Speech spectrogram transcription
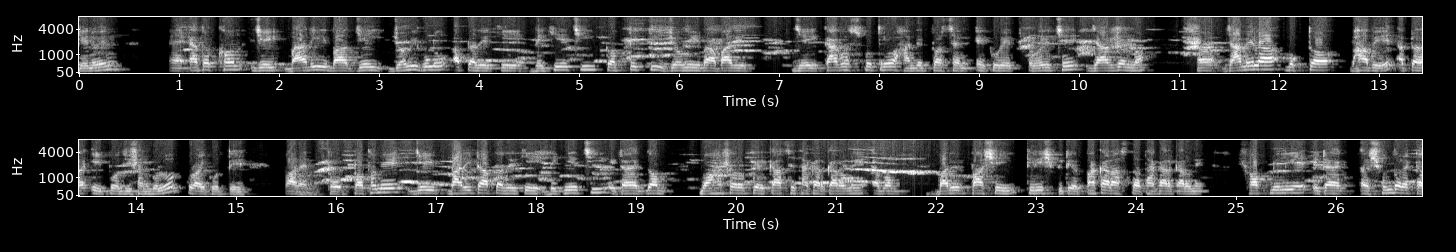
জেনুইন এতক্ষণ যে বাড়ি বা যেই জমিগুলো আপনাদেরকে দেখিয়েছি, প্রত্যেকটি জমি বা বাড়ির যে কাগজপত্র হান্ড্রেড পার্সেন্ট একুরেট রয়েছে, যার জন্য ঝামেলা মুক্ত ভাবে আপনারা এই পজিশনগুলো ক্রয় করতে পারেন। তো প্রথমে যে বাড়িটা আপনাদেরকে দেখিয়েছি, এটা একদম মহাসড়কের কাছে থাকার কারণে এবং বাড়ির পাশেই তিরিশ ফিটের পাকা রাস্তা থাকার কারণে সব মিলিয়ে এটা সুন্দর একটা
